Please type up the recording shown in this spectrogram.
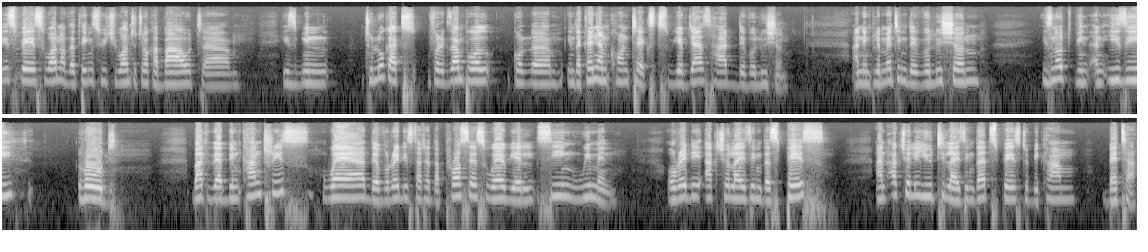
this space, one of the things which we want to talk about um, is been to look at, for example, um, in the Kenyan context, we have just had devolution. And implementing devolution has not been an easy road. But there have been countries where they've already started the process where we are seeing women already actualizing the space and actually utilizing that space to become better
